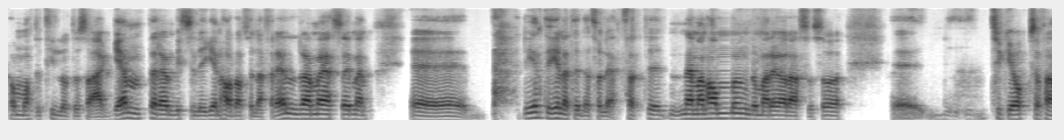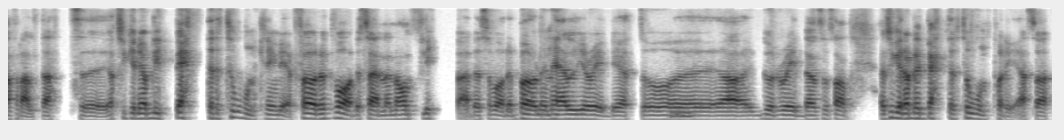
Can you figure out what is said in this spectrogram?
de har inte tillåtelse av agenter än. Visserligen har de sina föräldrar med sig, men eh, det är inte hela tiden så lätt. Så att, eh, när man har med ungdomar att göra så, så Eh, tycker jag också framförallt att eh, jag tycker det har blivit bättre ton kring det. Förut var det så här när någon flippade så var det burn in hell your idiot och mm. Eh, ja, good riddance och sånt. Jag tycker det har blivit bättre ton på det. Alltså,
